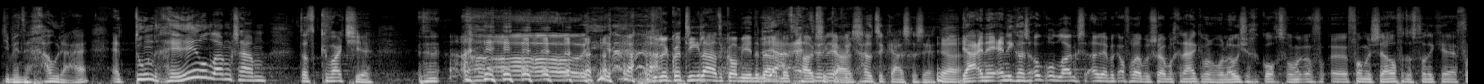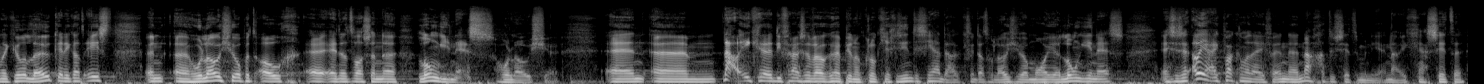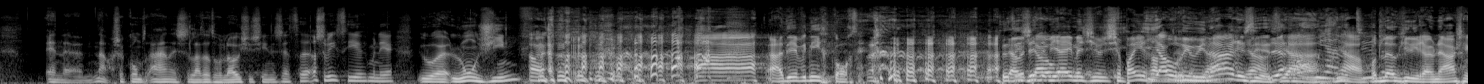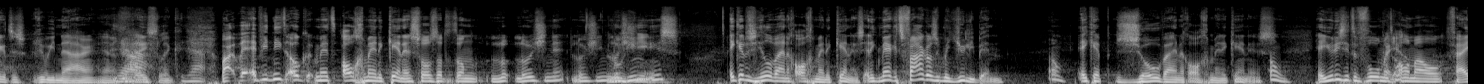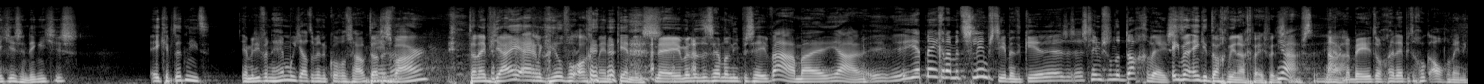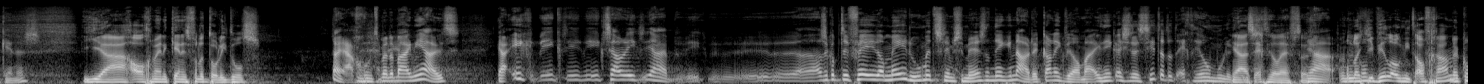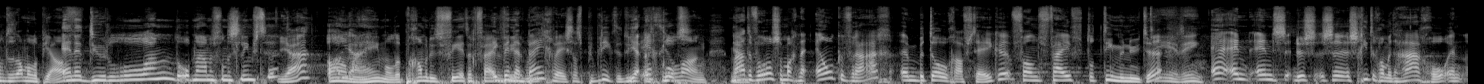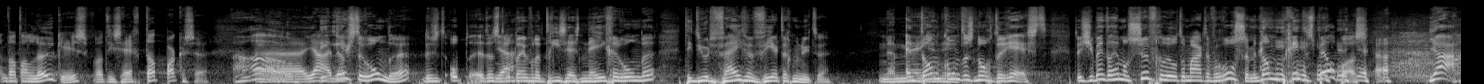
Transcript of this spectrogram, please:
je bent in Gouda, hè? En toen heel langzaam dat kwartje. Toen- Oh, ja. Dus een kwartier later kwam je inderdaad met goudse toen heb ik kaas. goudse kaas gezegd. Ja. Ja, en, en ik was ook onlangs, dat heb ik afgelopen zomer gedaan. Ik heb een horloge gekocht voor, eh, voor mezelf. Dat vond ik, eh, vond ik heel leuk. En ik had eerst een eh, horloge op het oog. eh, en dat was een eh Longines horloge. En ehm, nou, ik, eh, die vrouw zei, welke heb je een klokje gezien? Dus ja, nou, ik vind dat horloge wel mooi, uh, Longines. En ze zei, oh ja, ik pak hem wel even. En eh, nou, gaat u zitten, meneer. Nou, ik ga zitten. En eh, nou, ze komt aan en ze laat het horloge zien. En zegt, eh, alsjeblieft, hier, meneer, uw eh, Longines. ja, die heb ik niet gekocht. Ja, maar dit heb jij met je champagne gehad. Jouw natuurlijk. ruïnaar Ja. is dit. Ja. Ja. Oh, ja, Ja, natuurlijk. Wat leuk jullie ruïnaar zeggen. Het is ruïnaar. Ja, Ja. vreselijk. Ja. Maar heb je het niet ook met algemene kennis, zoals dat het dan lo- logine, logine, logine Logine. is? Ik heb dus heel weinig algemene kennis. En ik merk het vaak als ik met jullie ben. Oh. Ik heb zo weinig algemene kennis. Oh. Ja, jullie zitten vol met ja. allemaal feitjes en dingetjes. Ik heb dat niet. Ja, maar die van hem moet je altijd met een korrel zout Dat is waar. Dan heb jij eigenlijk heel veel algemene kennis. Nee, maar dat is helemaal niet per se waar. Maar ja, je hebt meegedaan met de slimste. Je bent een keer eh, slimste van de dag geweest. Ik ben één keer dagwinnaar geweest bij de ja. slimste. Nou, Ja. dan, ben je toch, dan heb je toch ook algemene kennis? ja, algemene kennis van de Dolly Dos. Nou ja, goed, maar dat maakt niet uit. Ja, ik, ik, ik, ik zou... Ik, ja, ik, eh, als ik op tv dan meedoe met de slimste mensen... dan denk ik, nou, dat kan ik wel. Maar ik denk, als je er zit, dat het echt heel moeilijk Ja, is. het is echt heel heftig. Ja, Omdat je wil ook niet afgaan. Dan komt het allemaal op je af. En het duurt lang, de opnames van de slimste. Ja? Oh, ja. mijn hemel, het programma duurt 40, 45 ik ben daarbij minuten. geweest als publiek. Dat duurt Ja, dat echt heel lang. Maarten van Rossum mag na elke vraag een betoog afsteken... van 5 tot 10 minuten. Tering. En, en, dus ze schieten gewoon met hagel. En wat dan leuk is, wat hij zegt, dat pakken ze. Oh. Eh, ja, die dat- eerste ronde, dus het op, dat is Ja? het opnemen van de 369-ronde... die duurt 45 minuten. Nee, En dan komt dus nog de rest. Dus je bent al helemaal suf geluld door Maarten van Rossum. En dan begint het spel pas. ja.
